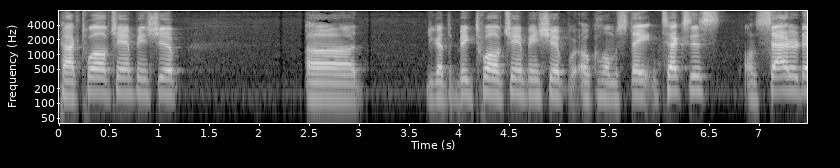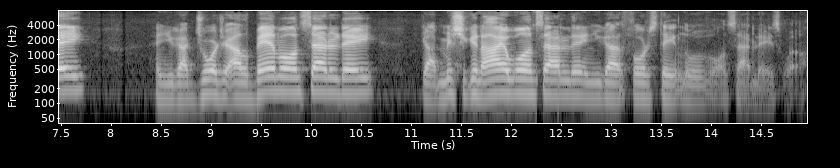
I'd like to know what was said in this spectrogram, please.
Pac-12 championship. Uh, you got the Big 12 championship with Oklahoma State and Texas on Saturday, and you got Georgia, Alabama on Saturday. Got Michigan, Iowa on Saturday, and you got Florida State and Louisville on Saturday as well.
